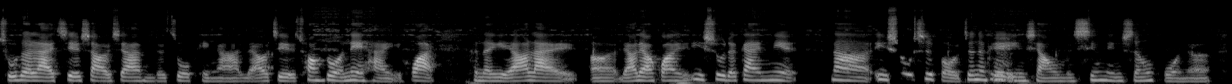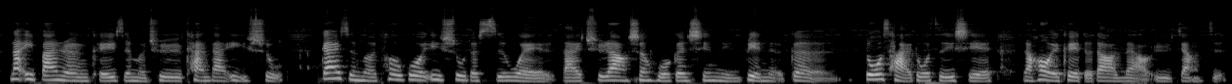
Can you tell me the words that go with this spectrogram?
除了来介绍一下你的作品啊，了解创作的内涵以外，可能也要来呃聊聊关于艺术的概念。那艺术是否真的可以影响我们心灵生活呢？嗯、那一般人可以怎么去看待艺术？该怎么透过艺术的思维来去让生活跟心灵变得更多彩多姿一些，然后也可以得到疗愈这样子。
